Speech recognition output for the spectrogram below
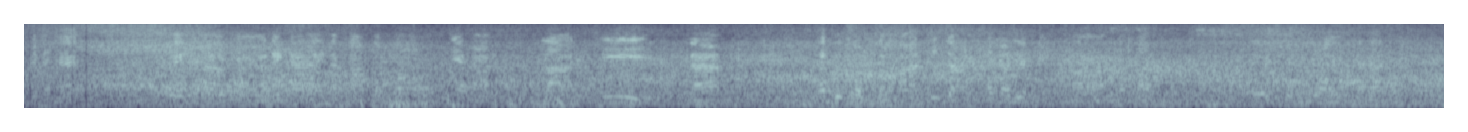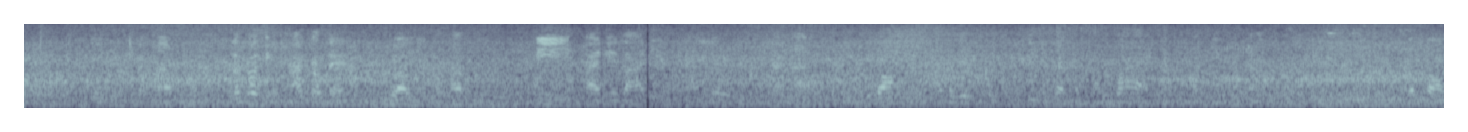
เห็นไหมฮะเส้นทางมาได้ง่ายนะครับ แล้วก็เนี่ยฮะร้านที่นะท่านผู้ชมสามารถที่จะเข้ามาเรียกสินค้านะครับโดยส่งไว้นะครับนะครับ แล้วก็สินค้ากระแสด้วยนะครับ มีภายในร้านอย่างนั้นเลยนะครับลองเข้ามาเลือกดูกันนะครับว่าสินค้าที่คุณรับรอง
